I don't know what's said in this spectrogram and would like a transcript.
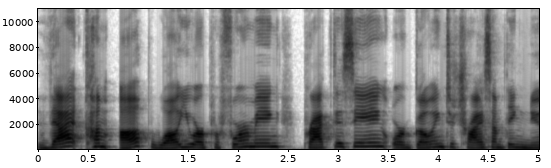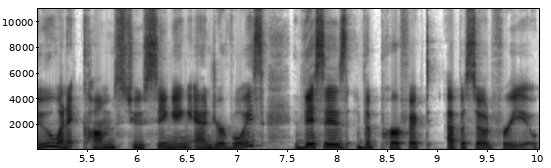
that come up while you are performing, practicing, or going to try something new when it comes to singing and your voice, this is the perfect episode for you.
